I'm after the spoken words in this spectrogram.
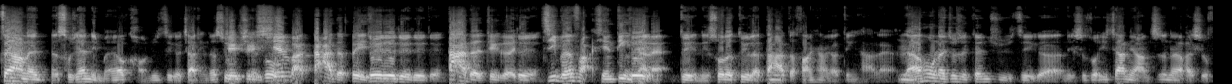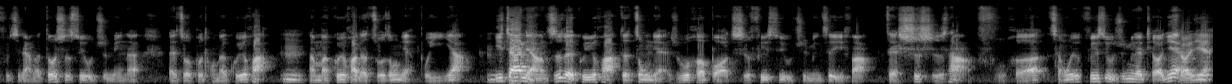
这样呢，首先你们要考虑这个家庭的税这是务结构。先把大的背景，对对对对对。大的这个对基本法先定下来。对，你说的对了，大的方向要定下来。嗯然后呢，就是根据这个你是做一家两制呢，还是夫妻两个都是税务居民呢，来做不同的规划。嗯，那么规划的着重点不一样。一家两制的规划的重点如何保持非税务居民这一方在事实上符合成为非税务居民的条件，条件，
